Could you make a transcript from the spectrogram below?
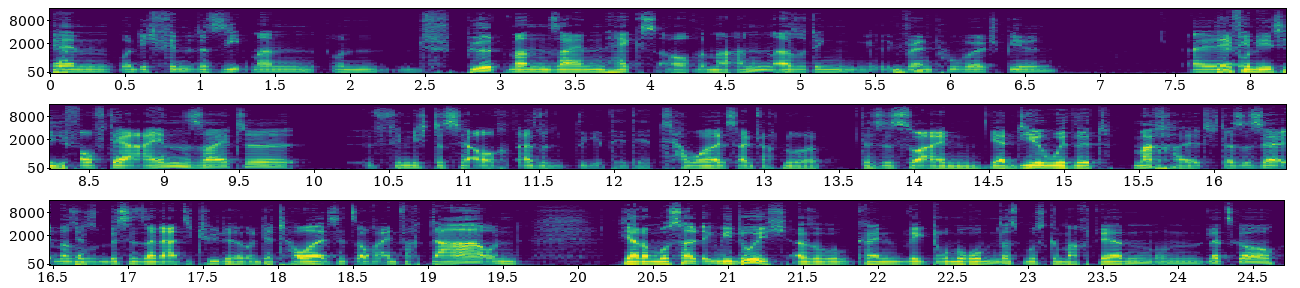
Ja. Ähm, und ich finde, das sieht man und spürt man seinen Hacks auch immer an, also den mhm. Grand Pooh World Spielen. Äh, Definitiv. Auf der einen Seite finde ich das ja auch, also der, der, Tower ist einfach nur, das ist so ein, ja, deal with it, mach halt. Das ist ja immer so, ja. so ein bisschen seine Attitüde. Und der Tower ist jetzt auch einfach da und ja, da muss halt irgendwie durch. Also kein Weg drumherum, das muss gemacht werden und let's go.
